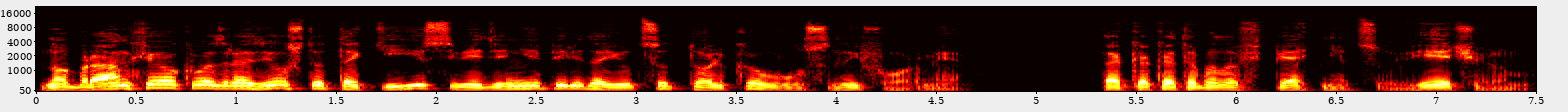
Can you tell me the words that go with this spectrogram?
но Бранхиок возразил, что такие сведения передаются только в устной форме. Так как это было в пятницу вечером,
